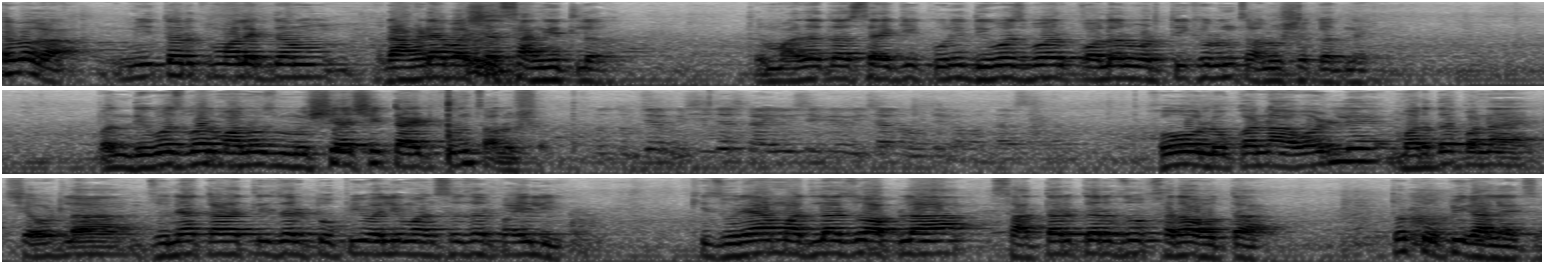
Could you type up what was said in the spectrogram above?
हे बघा मी तर तुम्हाला एकदम रांगड्या भाषेत सांगितलं. तर माझं तर असं आहे की कोणी दिवसभर कॉलर वरती करून चालू शकत नाही. पण दिवसभर माणूस मिशी अशी टाईट करून चालू शकतो. हो लोकांना आवडले मर्दपणा आहे. शेवटला जुन्या काळातली जर टोपीवाली माणसं जर पाहिली की जुन्यामधला जो आपला सातारकर जो खरा होता तो टोपी घालायचा.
